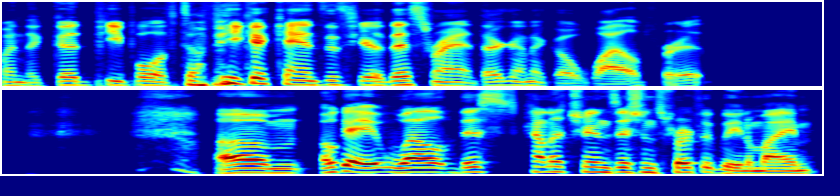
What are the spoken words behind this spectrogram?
when the good people of Topeka, Kansas hear this rant, they're going to go wild for it. Um, okay, well, this kind of transitions perfectly to my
